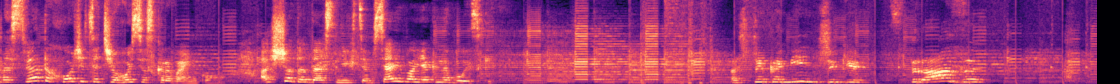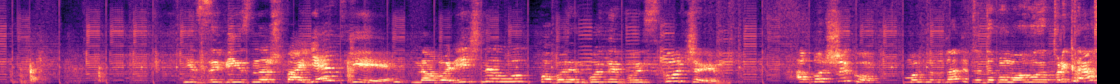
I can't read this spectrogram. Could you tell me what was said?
На свято хочеться чогось яскравенького. А що додасть нігтям сяйва, як не блискіт? А ще камінчики, стрази. І, звісно ж, паєтки. Новорічний лук повинен бути блискучим. А по шику можна додати за допомогою прикрас.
